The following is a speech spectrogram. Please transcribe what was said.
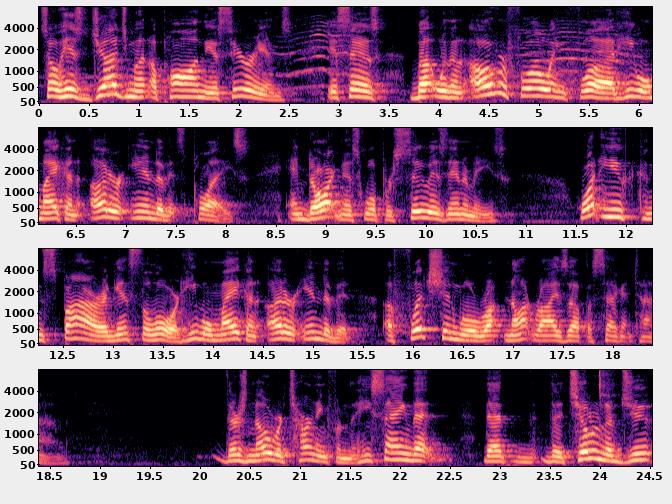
So his judgment upon the Assyrians, it says, but with an overflowing flood, he will make an utter end of its place, and darkness will pursue his enemies. What do you conspire against the Lord? He will make an utter end of it. Affliction will not rise up a second time. There's no returning from that. He's saying that, that the children of Ju-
